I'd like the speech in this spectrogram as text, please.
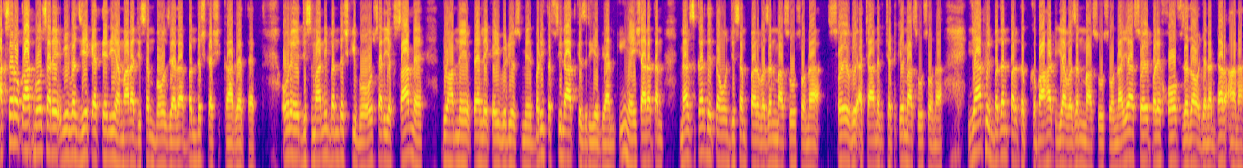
अक्सर अवकात बहुत सारे विवज ये कहते हैं, जी, हमारा जिसम बहुत ज़्यादा बंदिश का शिकार रहता है। और जिस्मानी बंदिश की बहुत सारी अकसाम है जो हमने पहले कई वीडियोस में बड़ी तफसीलात के ज़रिए बयान की है। इशारतन मैं कर देता हूँ, जिसम पर वज़न महसूस होना, सोए हुए अचानक झटके महसूस होना, या फिर बदन पर कबाहट या वज़न महसूस होना, या सोए पड़े खौफ ज़्यादा हो जाना, डर आना,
